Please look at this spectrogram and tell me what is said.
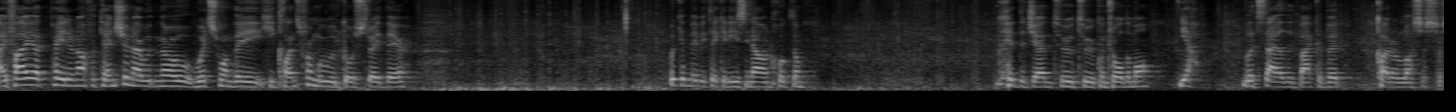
If I had paid enough attention, I would know which one they he cleansed from. We would go straight there. We can maybe take it easy now and hook them. Hit the gen too to control them all. Yeah, let's dial it back a bit. Cut our losses.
